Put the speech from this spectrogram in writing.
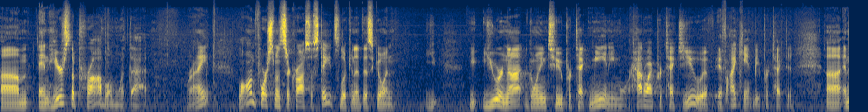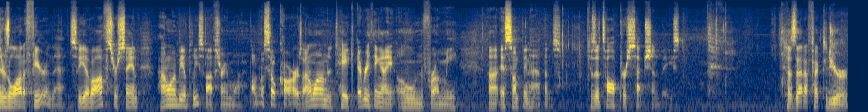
Um, and here's the problem with that, right? Law enforcement's across the states looking at this going, you, you, you are not going to protect me anymore. How do I protect you if, if I can't be protected? Uh, and there's a lot of fear in that. So you have officers saying, I don't want to be a police officer anymore. I don't want to sell cars. I don't want them to take everything I own from me uh, if something happens, because it's all perception based. Has that affected your,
